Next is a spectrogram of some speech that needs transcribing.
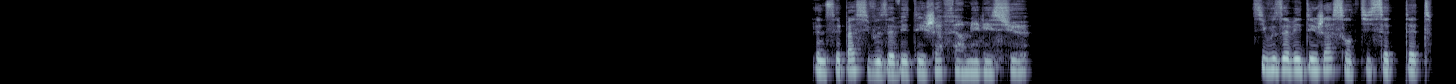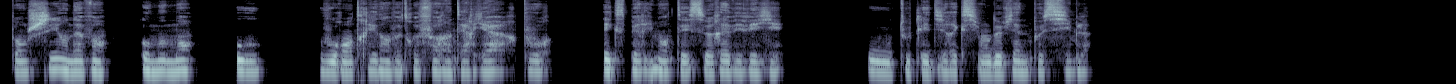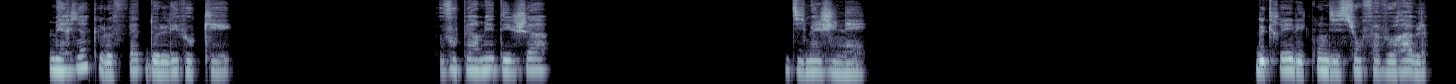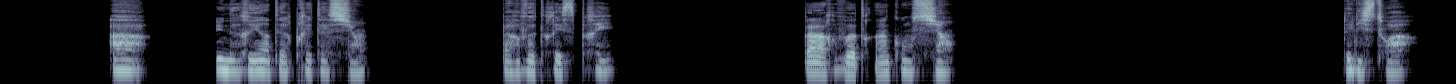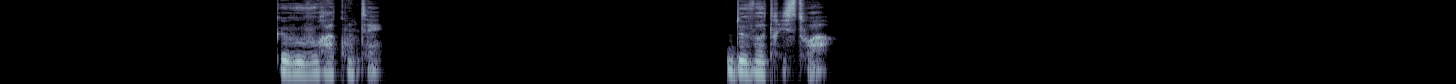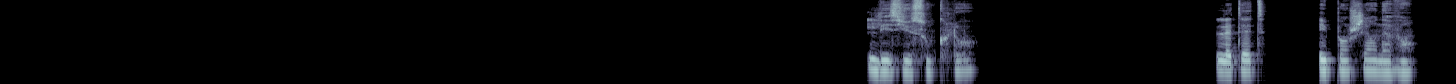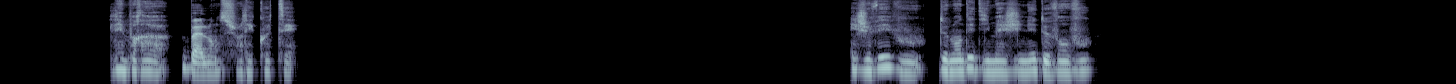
Je ne sais pas si vous avez déjà fermé les yeux, si vous avez déjà senti cette tête penchée en avant au moment où vous rentrez dans votre fort intérieur pour expérimenter ce rêve éveillé, où toutes les directions deviennent possibles. Mais rien que le fait de l'évoquer vous permet déjà d'imaginer, de créer les conditions favorables à une réinterprétation par votre esprit, par votre inconscient de l'histoire que vous vous racontez, de votre histoire. Les yeux sont clos. La tête est penchée en avant. Les bras balancent sur les côtés. Et je vais vous demander d'imaginer devant vous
